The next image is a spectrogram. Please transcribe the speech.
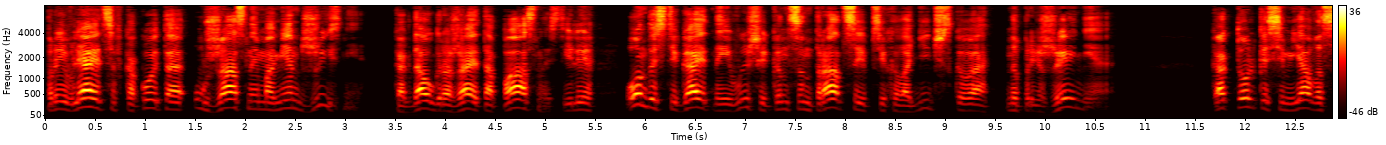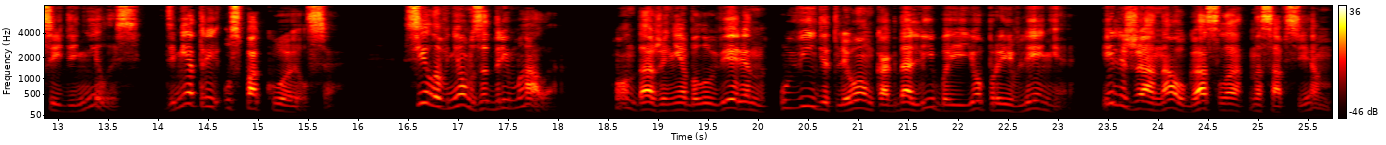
проявляется в какой-то ужасный момент жизни, когда угрожает опасность или он достигает наивысшей концентрации психологического напряжения. Как только семья воссоединилась, Дмитрий успокоился. Сила в нем задремала. Он даже не был уверен, увидит ли он когда-либо ее проявление, или же она угасла насовсем.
